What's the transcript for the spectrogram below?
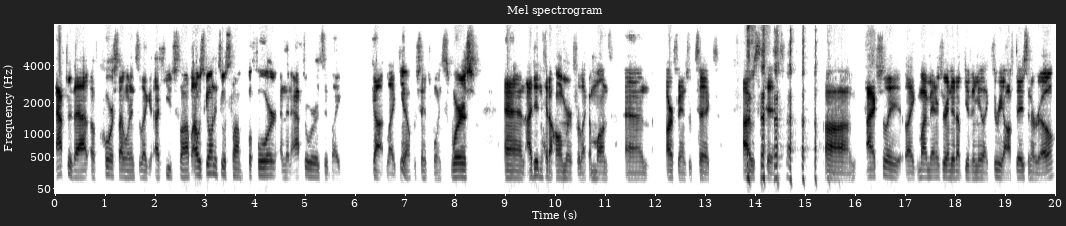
after that, of course, I went into like a huge slump. I was going into a slump before, and then afterwards, it like got like you know percentage points worse, and I didn't hit a homer for like a month, and our fans were ticked. I was ticked. um, I actually like my manager ended up giving me like three off days in a row,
